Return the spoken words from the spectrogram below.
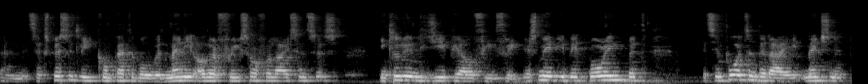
Um, it's explicitly compatible with many other free software licenses, including the GPL v3. This may be a bit boring, but it's important that I mention it.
